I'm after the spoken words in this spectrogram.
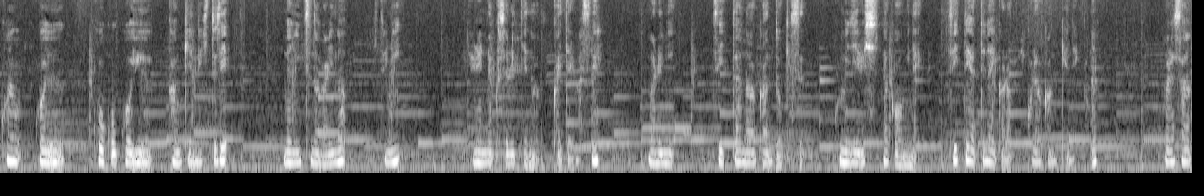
こうこういうこうこうこういう関係の人で何つながりの人に連絡するっていうのは書いてありますね。丸に Twitter のアカウントを消す。米印中を見ない。Twitter やってないからこれは関係ないかな。丸3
